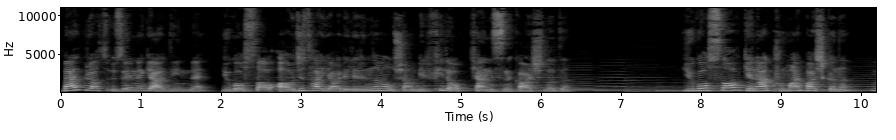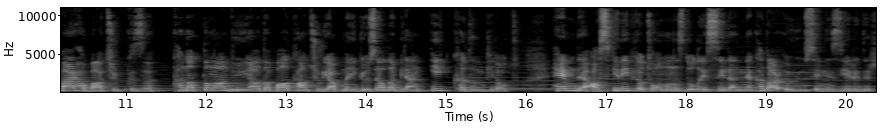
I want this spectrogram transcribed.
Belgrad üzerine geldiğinde Yugoslav avcı tayyarelerinden oluşan bir filo kendisini karşıladı. Yugoslav Genelkurmay Başkanı merhaba Türk kızı, kanatlanan dünyada Balkan turu yapmayı göze alabilen ilk kadın pilot. Hem de askeri pilot olmanız dolayısıyla ne kadar övünseniz yeridir.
